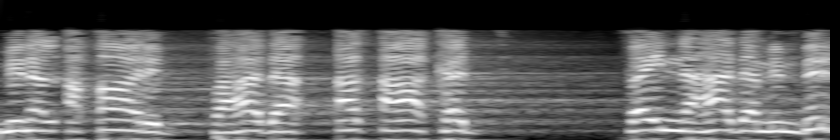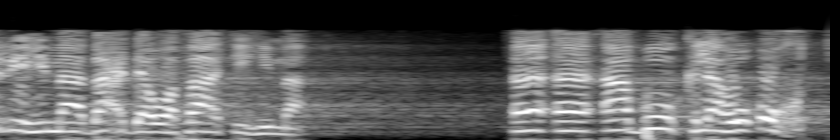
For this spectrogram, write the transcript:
من الأقارب فهذا آكد فإن هذا من برهما بعد وفاتهما. أبوك له أخت.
